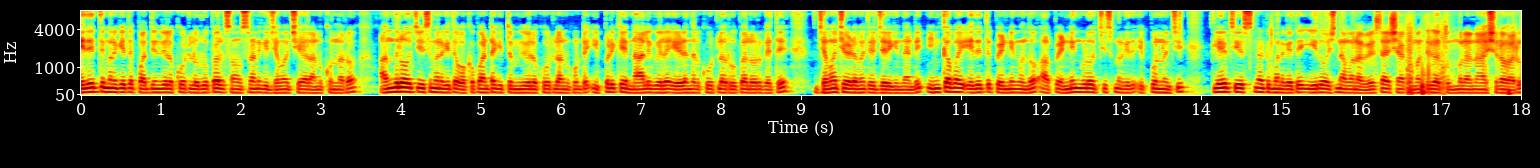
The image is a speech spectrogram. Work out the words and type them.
ఏదైతే మనకైతే పద్దెనిమిది వేల కోట్ల రూపాయలు సంవత్సరానికి జమ చేయాలనుకున్నారో అందులో వచ్చేసి మనకైతే ఒక పంటకి తొమ్మిది వేల కోట్లు అనుకుంటే ఇప్పటికే నాలుగు వేల ఏడు వందల కోట్ల రూపాయల వరకు అయితే జమ చేయడం అయితే జరిగిందండి. ఇంకా ఏదైతే పెండింగ్ ఉందో ఆ పెండింగ్ కూడా వచ్చేసి మనకైతే ఇప్పటి నుంచి క్లియర్ చేస్తున్నట్టు మనకైతే ఈ రోజున మన వ్యవసాయ శాఖ మంత్రిగా తుమ్మల నాగేశ్వరరావు గారు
